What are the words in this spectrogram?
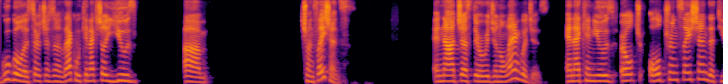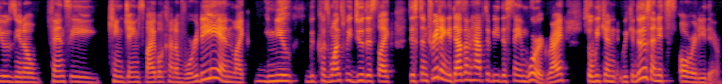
Google as search engine like we can actually use um, translations and not just the original languages and I can use old, old translation that use, you know, fancy King James Bible kind of wordy and like new, because once we do this like distant reading, it doesn't have to be the same word, right? So we can, we can do this and it's already there.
